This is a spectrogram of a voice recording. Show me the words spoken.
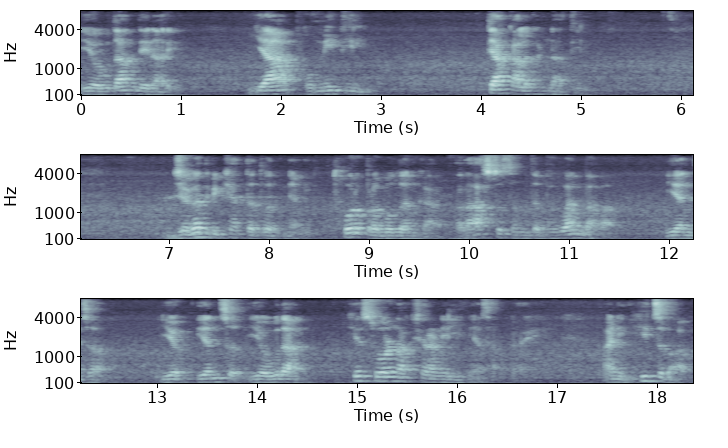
योगदान देणारे या भूमीतील त्या कालखंडातील जगदविख्यात तत्वज्ञानी थोर प्रबोधनकार राष्ट्रसंत भगवान बाबा यांचा य यांचं योगदान हे सुवर्णाक्षराने लिहिण्यासारखं आहे. आणि हीच बाब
